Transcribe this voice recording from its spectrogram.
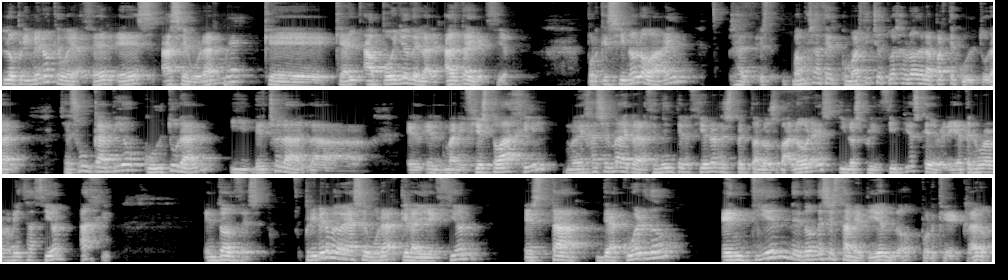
Lo primero que voy a hacer es asegurarme que, hay apoyo de la alta dirección. Porque si no lo hay, vamos a hacer, como has dicho, tú has hablado de la parte cultural. O sea, es un cambio cultural y de hecho el, manifiesto ágil no deja de ser una declaración de intenciones respecto a los valores y los principios que debería tener una organización ágil. Entonces, primero me voy a asegurar que la dirección está de acuerdo, entiende dónde se está metiendo, porque claro,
